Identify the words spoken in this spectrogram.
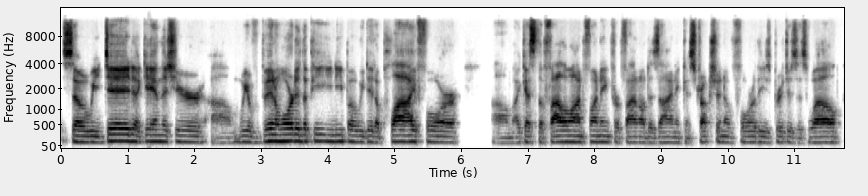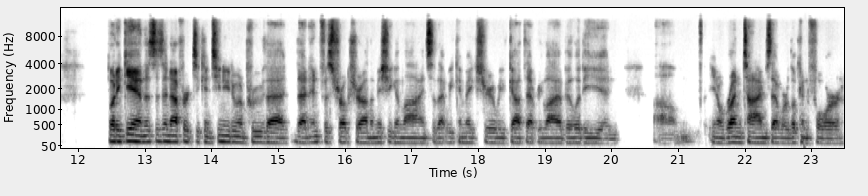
so we did again this year. Um, we have been awarded the PE NEPA. We did apply for, um, I guess, the follow-on funding for final design and construction of four of these bridges as well. But again, this is an effort to continue to improve that that infrastructure on the Michigan line so that we can make sure we've got that reliability and um, you know, run times that we're looking for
